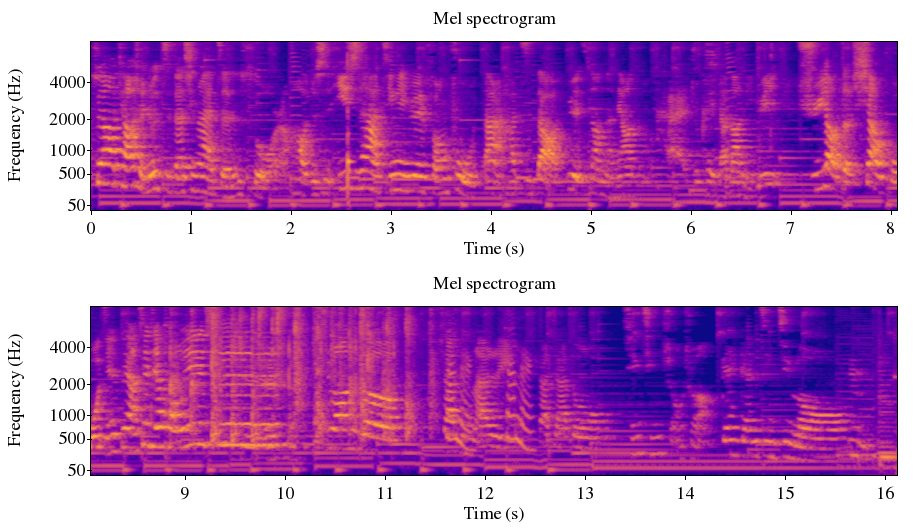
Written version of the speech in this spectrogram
所以要挑选就是值得信赖诊所，然后就是一是他的经验越丰富，当然他知道越知道能量怎么开，就可以达到你越需要的效果。今天非常谢谢洪医师，希望那个夏天来临，大家都清清爽爽、干干净净喽。嗯。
